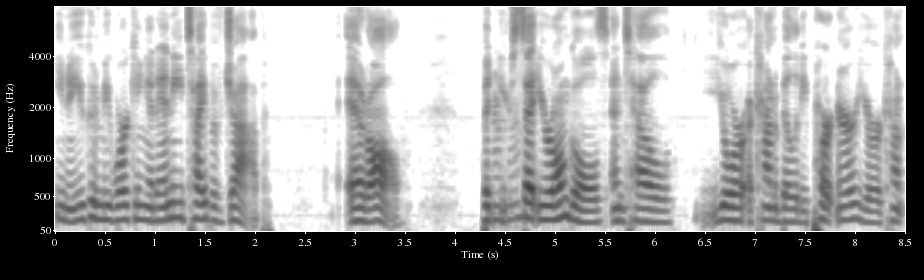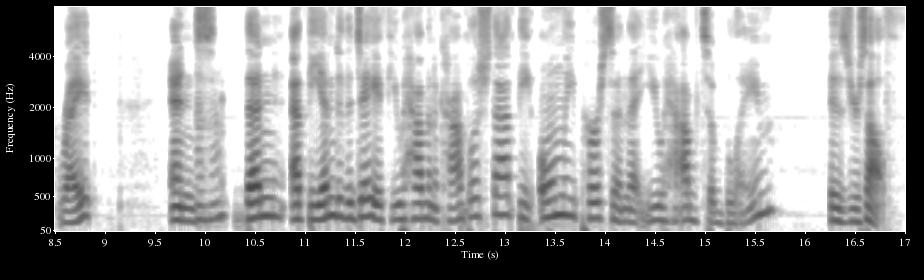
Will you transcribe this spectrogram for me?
you know, you can be working at any type of job at all, but mm-hmm. you set your own goals and tell your accountability partner, your account, right? And mm-hmm. then at the end of the day, if you haven't accomplished that, the only person that you have to blame is yourself.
